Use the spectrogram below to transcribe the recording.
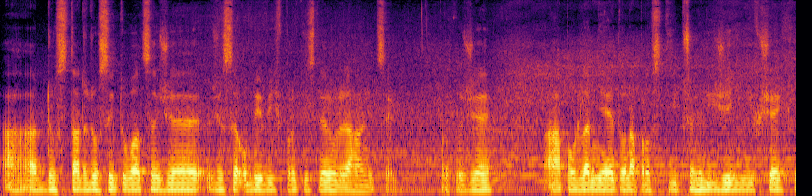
a dostat do situace, že, že se objeví v protisměru na dálnici. Protože a podle mě je to naprostý přehlížení všech,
